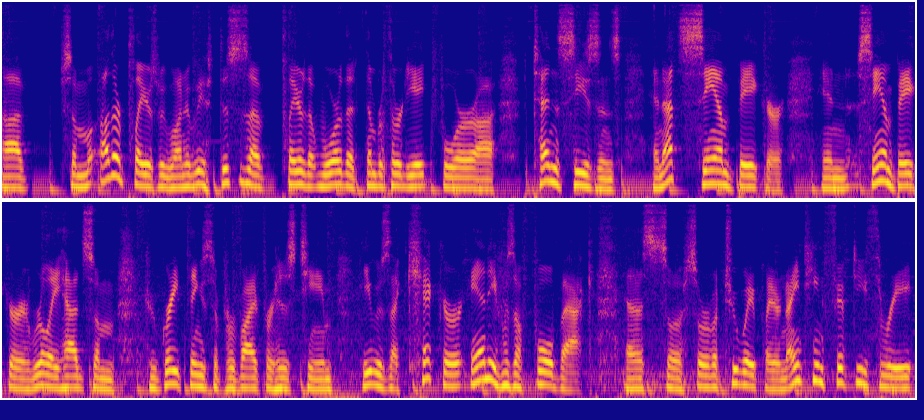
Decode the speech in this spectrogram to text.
Uh, some other players we wanted. This is a player that wore the number 38 for uh, 10 seasons, and that's Sam Baker. And Sam Baker really had some great things to provide for his team. He was a kicker and he was a fullback, uh, so sort of a two way player. 1953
